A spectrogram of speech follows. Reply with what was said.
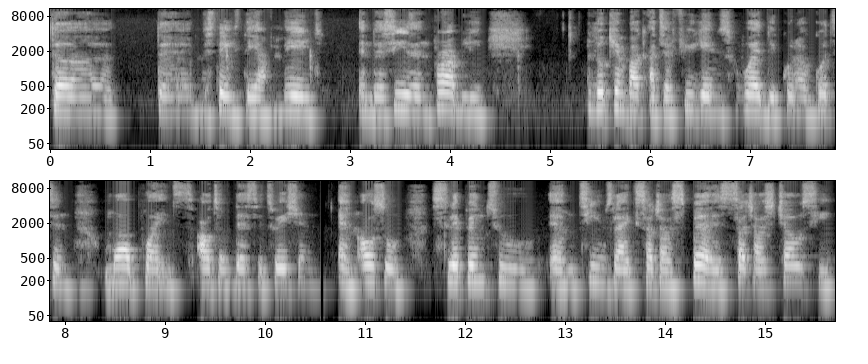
the the mistakes they have made in the season. Probably looking back at a few games where they could have gotten more points out of their situation and also slipping to um, teams like such as Spurs, such as Chelsea,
